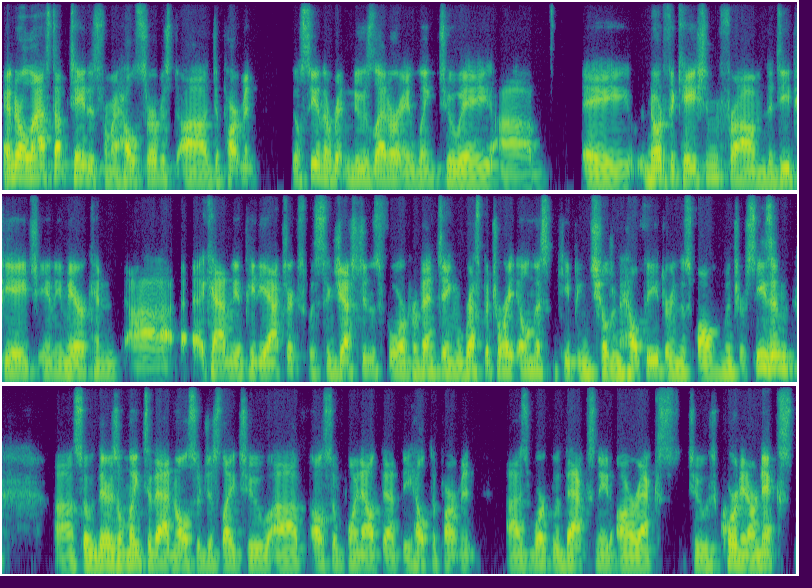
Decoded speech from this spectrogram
And our last update is from our health service uh, department. You'll see in the written newsletter a link to a um, a notification from the DPH and the American uh, Academy of Pediatrics with suggestions for preventing respiratory illness and keeping children healthy during this fall and winter season. Uh, so there's a link to that. And also just like to uh, also point out that the health department has worked with Vaccinate RX to coordinate our next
